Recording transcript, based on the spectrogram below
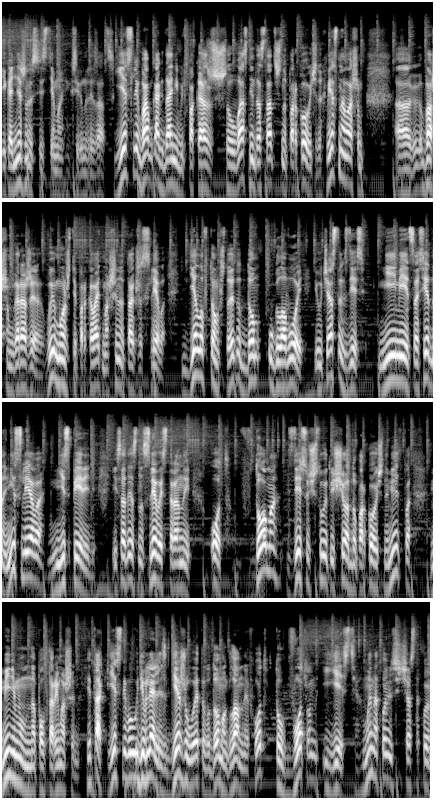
и, конечно, система сигнализации. Если вам когда-нибудь покажут, что у вас недостаточно парковочных мест на вашем, э, вашем гараже, вы можете парковать машину также слева. Дело в том, что этот дом угловой, и участок здесь не имеет соседа ни слева, ни спереди. И, соответственно, с левой стороны от дома. Здесь существует еще одно парковочное место, минимум на полторы машины. Итак, если вы удивлялись, где же у этого дома главный вход, то вот он и есть. Мы находимся сейчас в такой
